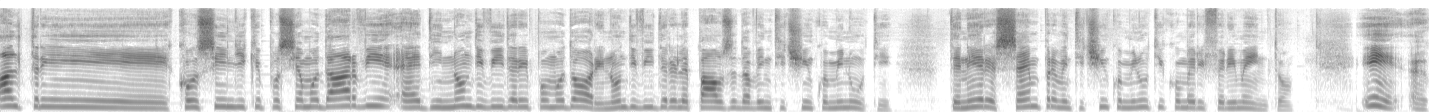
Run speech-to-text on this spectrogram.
Altri consigli che possiamo darvi è di non dividere i pomodori, non dividere le pause da 25 minuti, tenere sempre 25 minuti come riferimento e eh,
